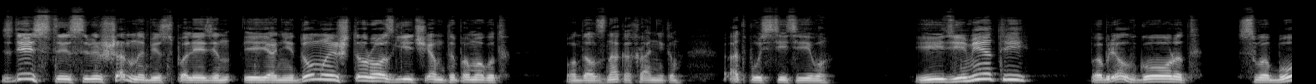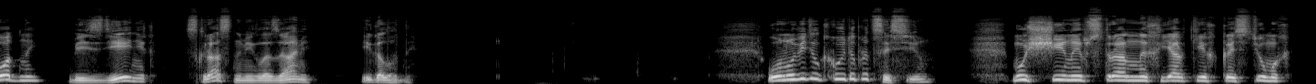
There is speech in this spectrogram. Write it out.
«Здесь ты совершенно бесполезен, и я не думаю, что розги чем-то помогут». Он дал знак охранникам. «Отпустите его». И Диметрий побрел в город, свободный, без денег, с красными глазами и голодный. Он увидел какую-то процессию. Мужчины в странных ярких костюмах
